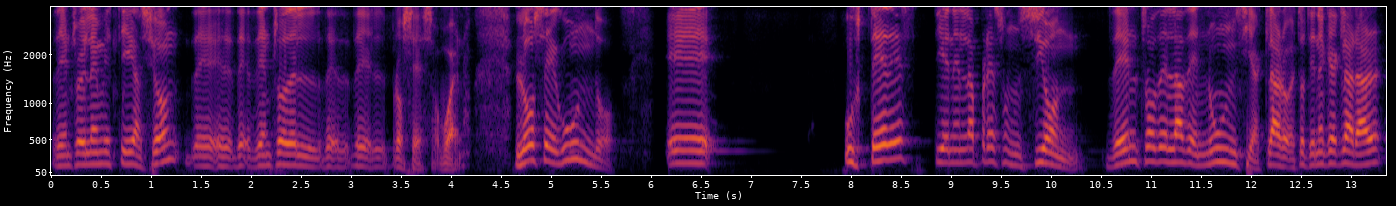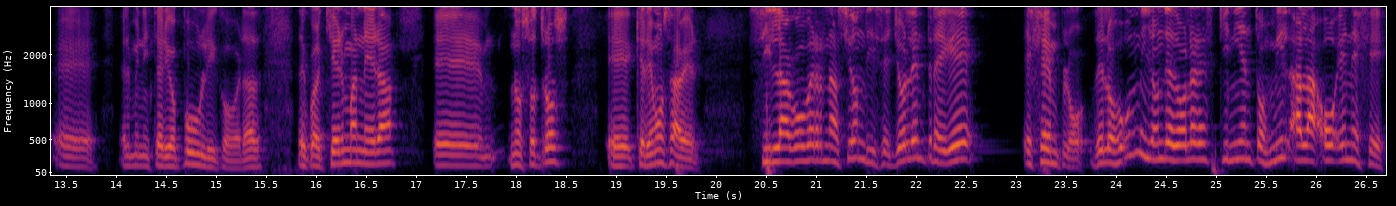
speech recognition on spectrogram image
dentro de la investigación, dentro del, proceso. Bueno, lo segundo, eh, ustedes tienen la presunción dentro de la denuncia, claro, esto tiene que aclarar eh, el Ministerio Público, ¿verdad? De cualquier manera, eh, nosotros eh, queremos saber, si la gobernación dice, yo le entregué, ejemplo, de los un millón de dólares, 500 mil a la ONG,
